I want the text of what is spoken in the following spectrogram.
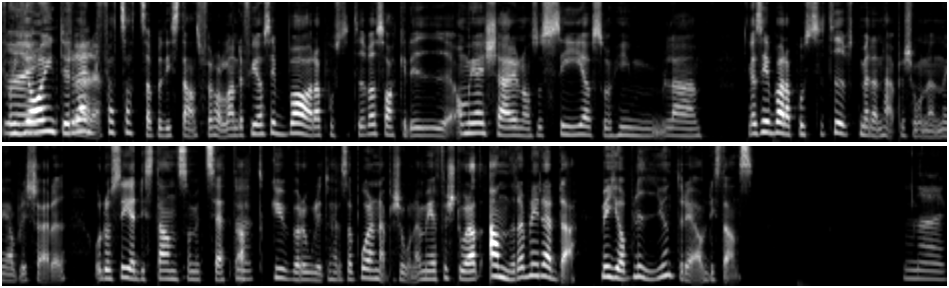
Och jag är inte är rädd det. för att satsa på distansförhållande för jag ser bara positiva saker i, om jag är kär i någon så ser jag så himla, jag ser bara positivt med den här personen när jag blir kär i. Och då ser jag distans som ett sätt Mm. att gud vad roligt att hälsa på den här personen. Men jag förstår att andra blir rädda. Men jag blir ju inte det av distans. Nej.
